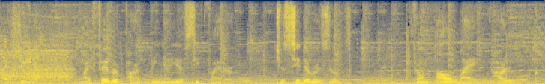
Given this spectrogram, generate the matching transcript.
Machida. My favorite part being a UFC fighter, to see the results from all my hard work.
